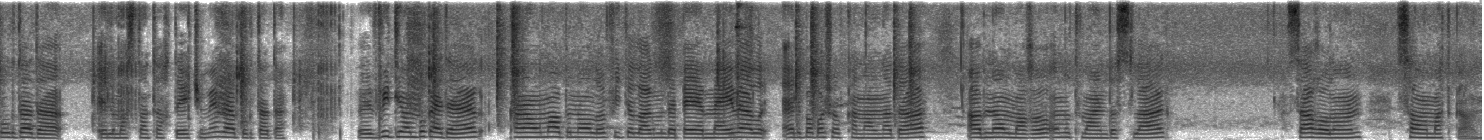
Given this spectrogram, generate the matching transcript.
Burada da elmasdan taxtaya kimi və burada da. Videom bu qədər. Kanalıma abunə olub videolarımı da bəyənməyi və Əli Babaşov kanalına da abunə olmağı unutmayın dostlar. Sağ olun, salamat qalın.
